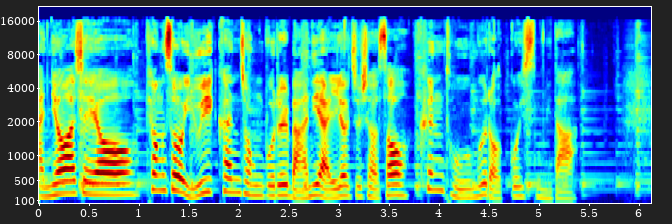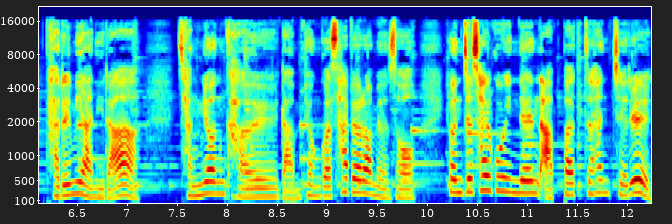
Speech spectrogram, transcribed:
안녕하세요. 평소 유익한 정보를 많이 알려주셔서 큰 도움을 얻고 있습니다. 다름이 아니라 작년 가을 남편과 사별하면서 현재 살고 있는 아파트 한 채를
